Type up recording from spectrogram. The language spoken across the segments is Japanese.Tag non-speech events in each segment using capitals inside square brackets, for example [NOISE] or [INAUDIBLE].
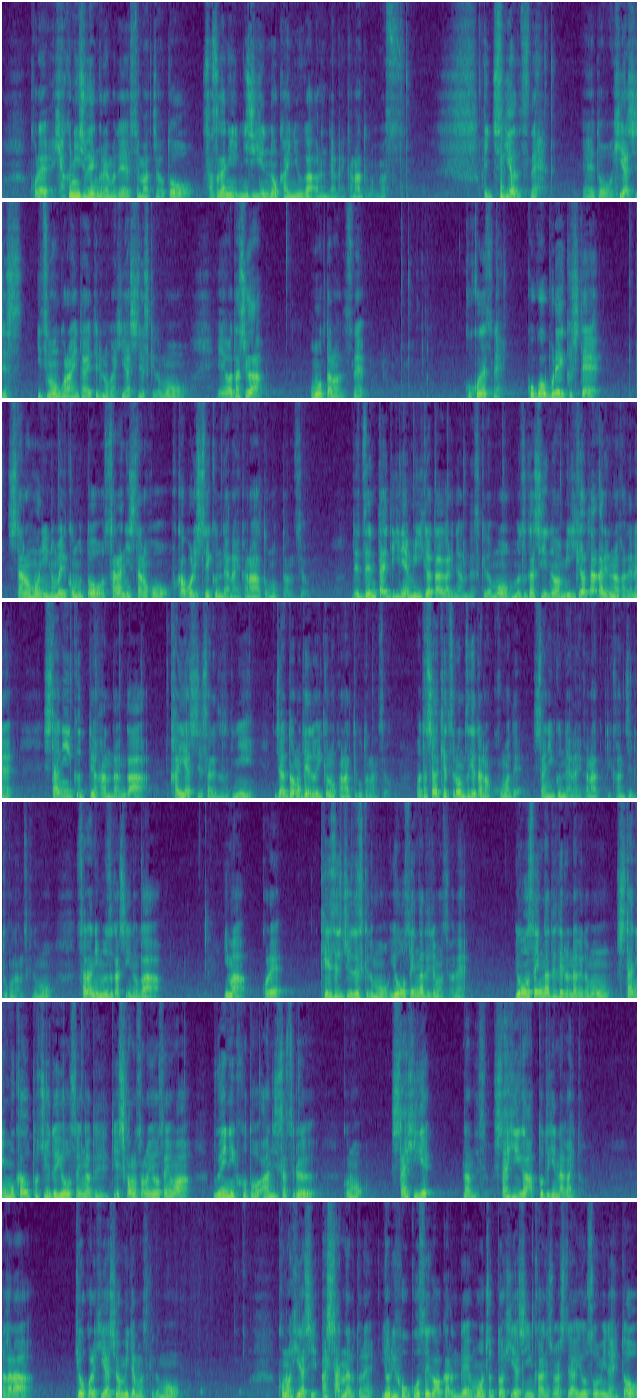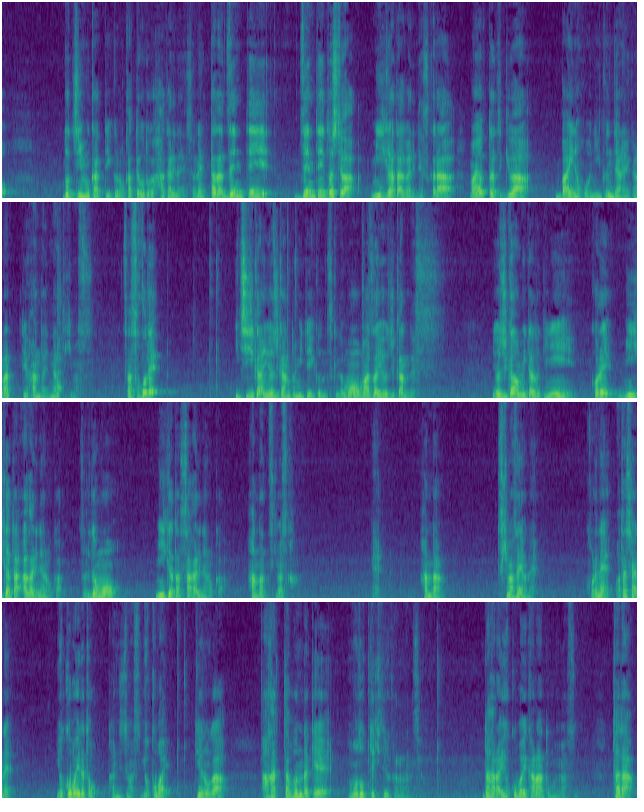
これ120円ぐらいまで迫っちゃうと、さすがに日銀の介入があるんじゃないかなと思います。はい、次はですね、えっ、ー、と、冷やしです。いつもご覧いただいているのが冷やしですけども、えー、私が思ったのはですね、ここですね。ここをブレイクして、下の方にのめり込むと、さらに下の方を深掘りしていくんではないかなと思ったんですよ。で、全体的には右肩上がりなんですけども、難しいのは右肩上がりの中でね、下に行くっていう判断が、買い足でされた時に、じゃあどの程度行くのかなってことなんですよ。私は結論付けたのはここまで下に行くんではないかなって感じるとこなんですけども、さらに難しいのが、今、これ、形成中ですけども、陽線が出てますよね。陽線が出てるんだけども、下に向かう途中で陽線が出ていて、しかもその陽線は上に行くことを暗示させる、この下髭なんですよ。下髭が圧倒的に長いと。だから、今日これ冷やしを見てますけども、この冷やし、明日になるとね、より方向性がわかるんで、もうちょっと冷やしに関しましては様子を見ないと、どっちに向かっていくのかってことが測れないですよね。ただ前提、前提としては右肩上がりですから、迷った時は倍の方に行くんじゃないかなっていう判断になってきます。さあそこで1時間4時間と見ていくんですけどもまずは4時間です。4時間を見た時にこれ右肩上がりなのかそれとも右肩下がりなのか判断つきますか、ね、判断つきませんよね。これね私はね横ばいだと感じてます横ばいっていうのが上がった分だけ戻ってきてるからなんですよだから横ばいかなと思いますただ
